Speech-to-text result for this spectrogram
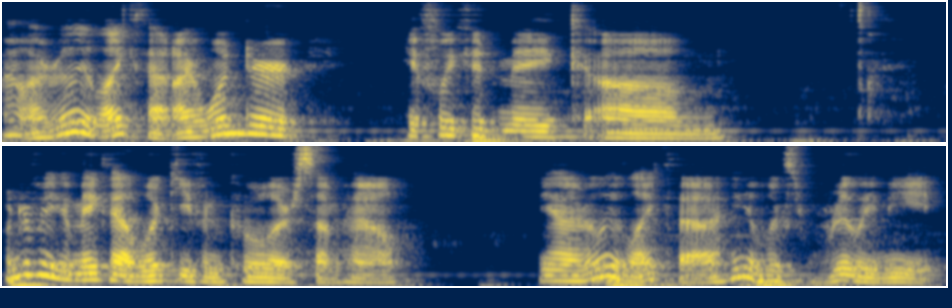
Wow, I really like that. I wonder if we could make. Um, I wonder if we could make that look even cooler somehow. Yeah, I really like that. I think it looks really neat.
